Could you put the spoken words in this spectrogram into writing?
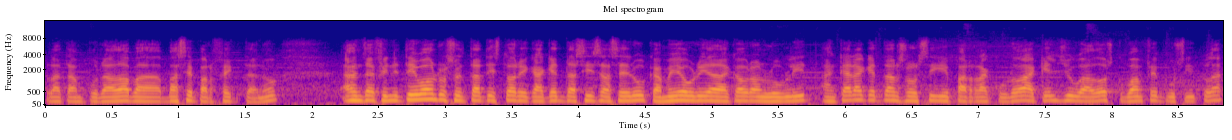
la temporada va, va ser perfecta, no? En definitiva, un resultat històric aquest de 6 a 0 que mai hauria de caure en l'oblit, encara que tan sols sigui per recordar aquells jugadors que ho van fer possible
